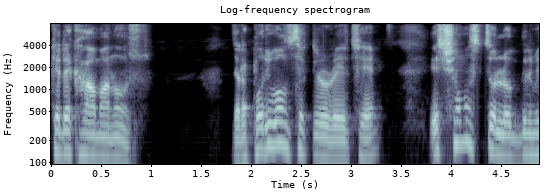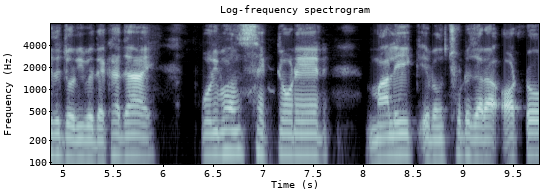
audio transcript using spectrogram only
খেটে খাওয়া মানুষ যারা পরিবহন সেক্টরে রয়েছে, এ সমস্ত লোকদের ভিতরে জড়িয়ে দেখা যায়। পরিবহন সেক্টরের মালিক এবং ছোট যারা অটো,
